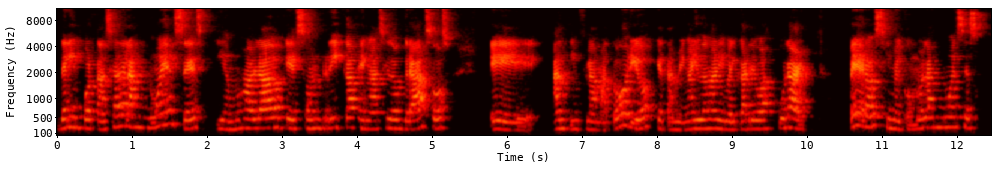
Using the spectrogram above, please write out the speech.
de la importancia de las nueces y hemos hablado que son ricas en ácidos grasos eh, antiinflamatorios que también ayudan a nivel cardiovascular. Pero si me como las nueces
